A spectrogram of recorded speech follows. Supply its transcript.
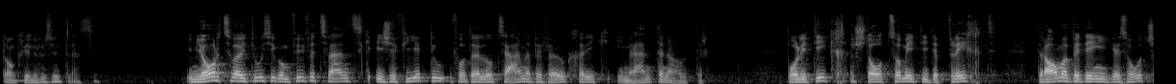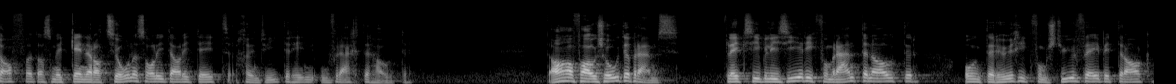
Danke Ihnen fürs Interesse. Im Jahr 2025 ist ein Viertel der Luzerner Bevölkerung im Rentenalter. Politik steht somit in der Pflicht, die Rahmenbedingungen so zu schaffen, dass wir die Generationensolidarität weiterhin aufrechterhalten können. Die AHV-Schuldenbremse, Flexibilisierung des Rentenalters und die Erhöhung des Steuerfreibetrags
